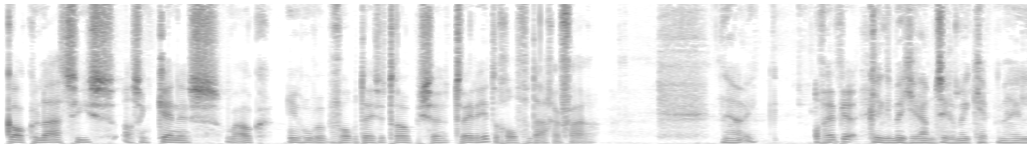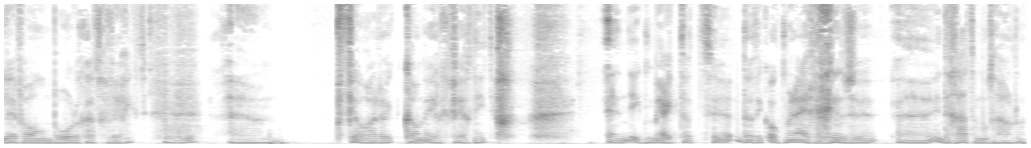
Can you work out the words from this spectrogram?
calculaties als in kennis, maar ook in hoe we bijvoorbeeld deze tropische tweede hittegolf vandaag ervaren? Nou, ik, of heb je... Klinkt een beetje raar om te zeggen, maar ik heb mijn leven al behoorlijk hard gewerkt. Mhm. Ehm, veel harder kan eerlijk gezegd niet. en ik merk dat, uh, dat ik ook mijn eigen grenzen uh, in de gaten moet houden.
